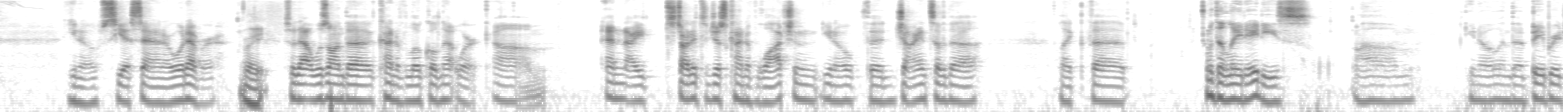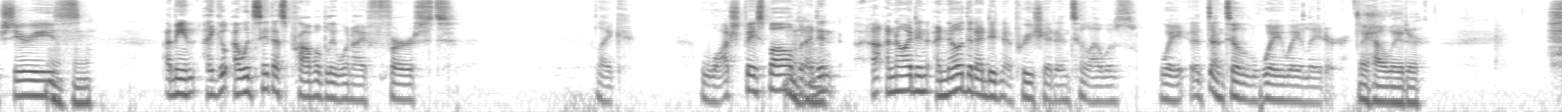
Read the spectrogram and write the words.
you know CSN or whatever. Right. So that was on the kind of local network. Um, and I started to just kind of watch and, you know, the giants of the, like the, the late 80s, um, you know, in the Bay Bridge series. Mhm. I mean, I, go, I would say that's probably when I first, like, watched baseball, but I Mhm. didn't, I, I know I didn't, I know that I didn't appreciate it until I was way, until way, way later. Like how later?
